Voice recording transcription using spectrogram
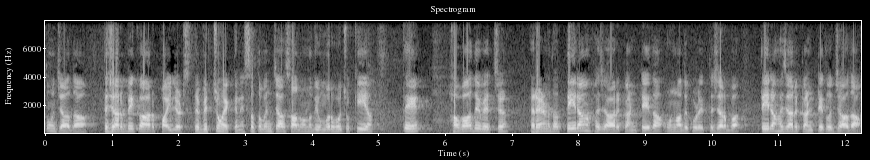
ਤੋਂ ਜ਼ਿਆਦਾ ਤਜਰਬੇਕਾਰ ਪਾਇਲਟਸ ਦੇ ਵਿੱਚੋਂ ਇੱਕ ਨੇ। 57 ਸਾਲ ਉਹਨਾਂ ਦੀ ਉਮਰ ਹੋ ਚੁੱਕੀ ਆ ਤੇ ਹਵਾ ਦੇ ਵਿੱਚ ਰਹਿਣ ਦਾ 13000 ਘੰਟੇ ਦਾ ਉਹਨਾਂ ਦੇ ਕੋਲੇ ਤਜਰਬਾ। 13000 ਘੰਟੇ ਤੋਂ ਜ਼ਿਆਦਾ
